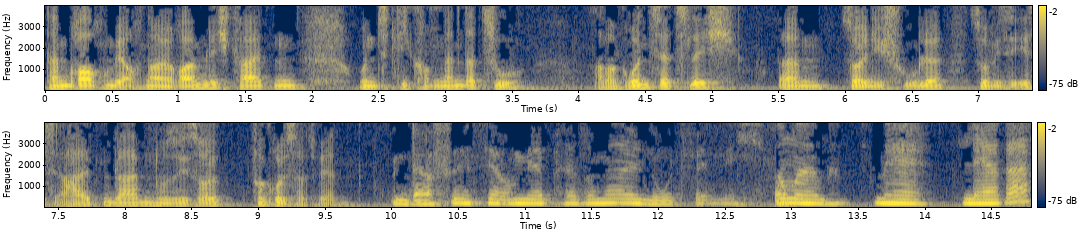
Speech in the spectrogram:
dann brauchen wir auch neue Räumlichkeiten und die kommen dann dazu. Aber grundsätzlich ähm, soll die Schule, so wie sie ist, erhalten bleiben, nur sie soll vergrößert werden. Und dafür ist ja auch mehr Personal notwendig. Und mehr Lehrer?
